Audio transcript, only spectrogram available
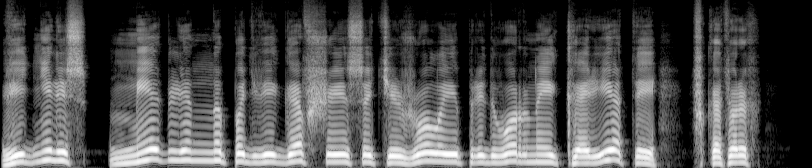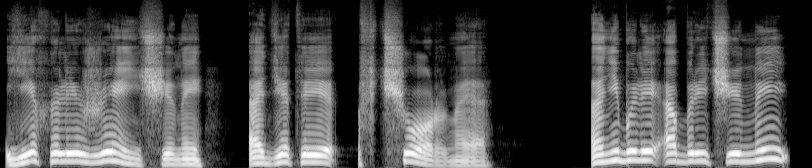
виднелись медленно подвигавшиеся тяжелые придворные кареты, в которых ехали женщины, одетые в черное. Они были обречены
